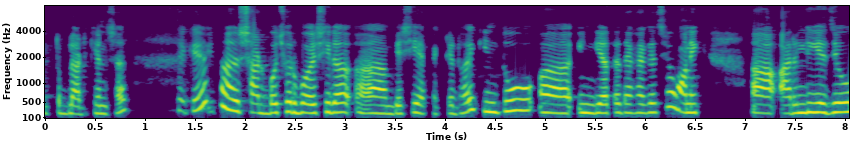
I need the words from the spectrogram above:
একটা ব্লাড ক্যান্সার থেকে ষাট বছর বয়সীরা বেশি এফেক্টেড হয়। কিন্তু ইন্ডিয়াতে দেখা গেছে অনেক আর্লি এজেও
